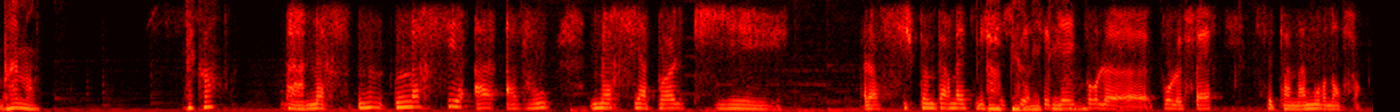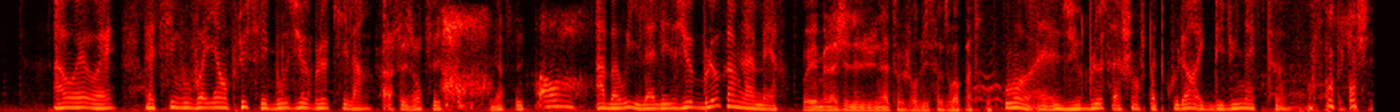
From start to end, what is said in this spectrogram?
vraiment. D'accord? Ben, merci, merci à, vous, merci à Paul qui est. Alors, si je peux me permettre, mais ah, je suis assez vieille pour le pour le faire. C'est un amour d'enfant. Ah ouais, ouais. Si vous voyez en plus les beaux yeux bleus qu'il a. Ah, c'est gentil. Merci. Oh. Ah bah oui, il a les yeux bleus comme la mer. Oui, mais là j'ai les lunettes aujourd'hui, ça se voit pas trop. les yeux bleus, ça change pas de couleur avec des lunettes. C'est un peu caché.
